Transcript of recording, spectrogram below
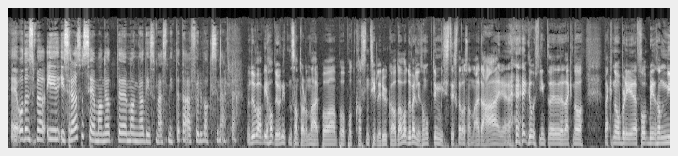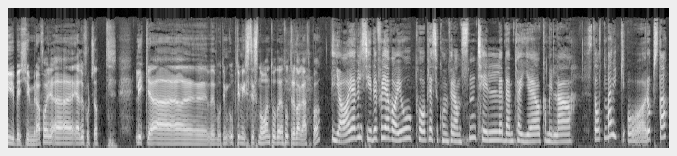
Eh, og den, I Israel så ser man jo at eh, mange av de som er smittet, er fullvaksinerte. Men du, Vi hadde jo en liten samtale om det her på, på podkasten tidligere i uka, og da var du veldig sånn optimistisk. Det var sånn Nei, det her eh, går fint. Det er ikke noe, det er ikke noe å bli, bli sånn nybekymra for. Er du fortsatt like optimistisk nå enn to-tre to, dager etterpå? Ja, jeg vil si det. For jeg var jo på pressekonferansen til Bent Høie og Camilla Stoltenberg og Ropstad.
